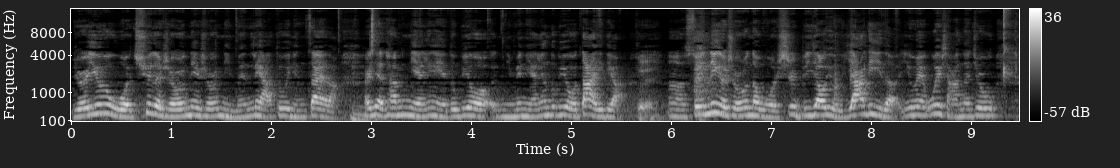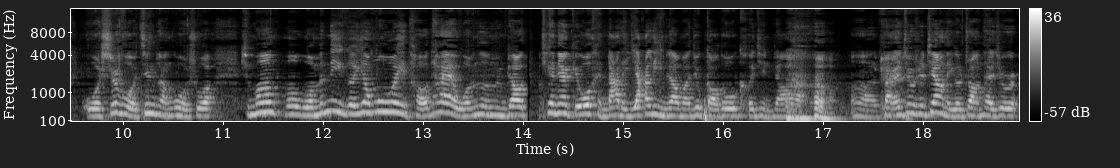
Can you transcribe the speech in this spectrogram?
比如因为我去的时候，那时候你们俩都已经在了，而且他们年龄也都比我，你们年龄都比我大一点儿。对，嗯，所以那个时候呢，我是比较有压力的，因为为啥呢？就是我师傅经常跟我说什么，我我们那个要末位淘汰，我们怎么怎么着，天天给我很大的压力，你知道吗？就搞得我可紧张了。嗯，反正就是这样的一个状态，就是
